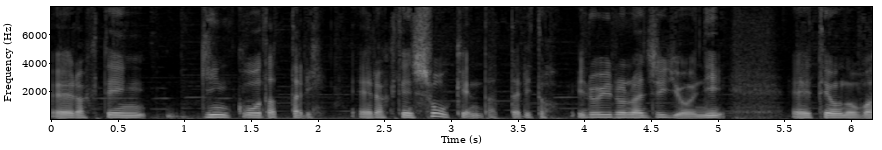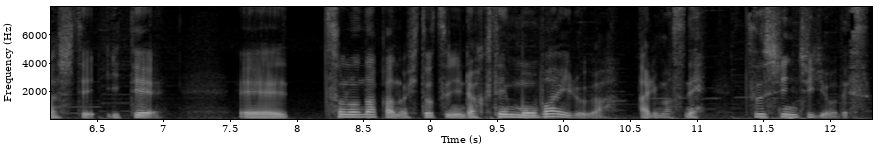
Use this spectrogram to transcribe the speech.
え楽天銀行だったり、え楽天証券だったりといろいろな事業に、え手を伸ばしていて、えその中の一つに楽天モバイルがありますね。通信事業です、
